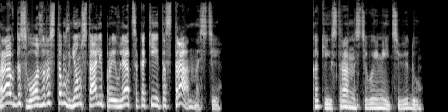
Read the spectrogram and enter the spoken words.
Правда, с возрастом в нем стали проявляться какие-то странности. «Какие странности вы имеете в виду?»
